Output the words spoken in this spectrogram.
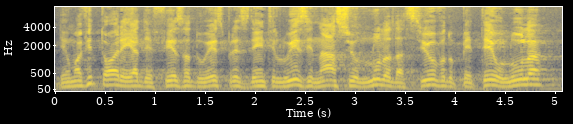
deu uma vitória aí à defesa do ex-presidente Luiz Inácio Lula da Silva, do PT, o Lula,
